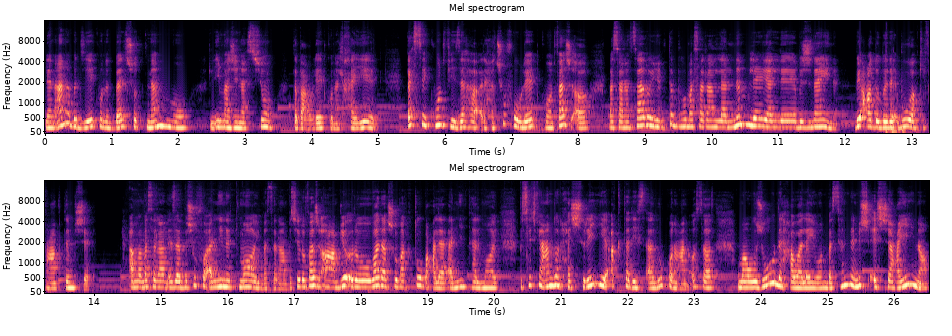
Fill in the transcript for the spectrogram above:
لأن أنا بدي إياكم تبلشوا تنموا ال imagination تبع أولادكم الخيال. بس يكون في زهق. رح تشوفوا اولادكم فجأة مثلا صاروا ينتبهوا مثلا للنملة يلي بجنينة بيقعدوا بيراقبوها كيف عم تمشي. أما مثلا إذا بشوفوا قنينة ماي مثلا بصيروا فجأة عم بيقروا ورا شو مكتوب على قنينة هالماي بصير في عندهم حشرية أكثر يسالوكم عن قصص موجودة حواليهم بس هن مش إشعينا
